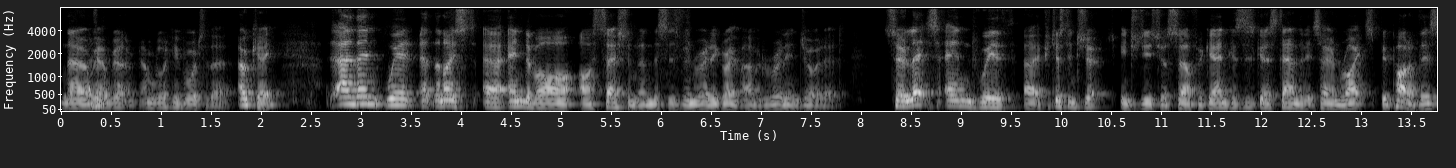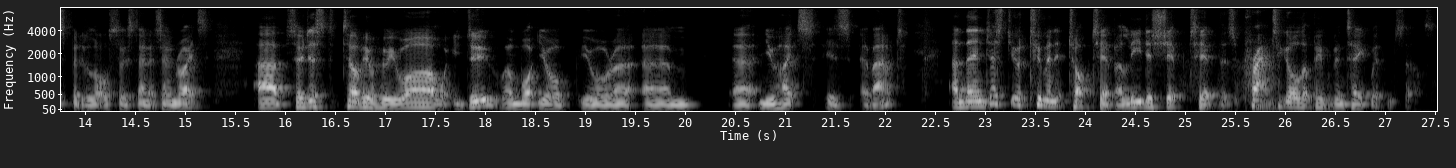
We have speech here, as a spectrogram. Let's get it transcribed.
No, I'm, I'm looking forward to that. Okay. And then we're at the nice uh, end of our, our session, and this has been really great, Mohammed. Really enjoyed it. So let's end with uh, if you just introduce yourself again, because this is going to stand in its own rights, be part of this, but it'll also stand its own rights. Uh, so just tell people who you are, what you do, and what your your uh, um, uh, New Heights is about, and then just your two minute top tip, a leadership tip that's practical that people can take with themselves.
